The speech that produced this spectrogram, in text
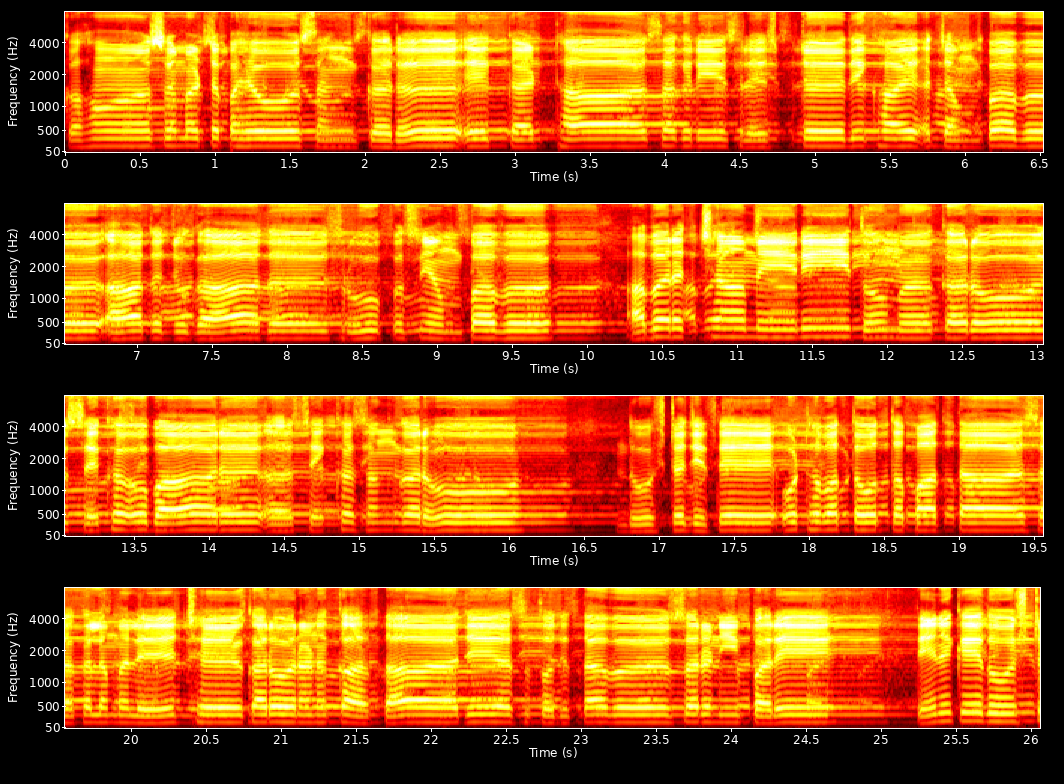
ਕਹੋ ਸਿਮਟ ਭਇਓ ਸ਼ੰਕਰ, ਇਕੱਠਾ ਸਗਰੀ ਸ੍ਰਿਸ਼ਟ ਦਿਖਾਏ ਅਚੰਪਵ ਆਦ ਜੁਗਾਦ ਸਰੂਪ ਸਿਅੰਪਵ ਅਬ ਰੱਛਾ ਮੇਰੀ, ਤੁਮ ਕਰੋ ਸਿਖ ਉਬਾਰ, ਅਸਿਖ ਸੰਗਰੋ। ਦੁਸ਼ਟ ਜਿਤੇ ਉਠਵਤੋ ਤਪਾਤਾ, ਸਕਲ ਮਲੇਛ ਕਰੋ ਰਣ ਘਾਤਾ, ਜੇ ਅਸ ਤੁਜ ਤਵ ਸਰਣੀ ਪਰੇ। ਤਿਨ ਕੇ ਦੁਸ਼ਟ,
